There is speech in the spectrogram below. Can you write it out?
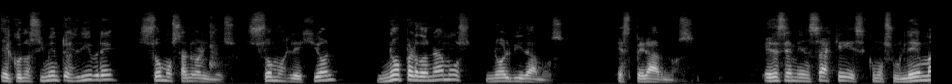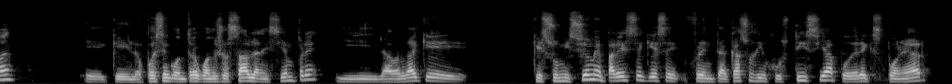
el conocimiento es libre, somos anónimos, somos legión, no perdonamos, no olvidamos, esperarnos. Ese mensaje es como su lema eh, que lo puedes encontrar cuando ellos hablan y siempre, y la verdad que, su misión me parece que es, eh, frente a casos de injusticia, poder exponer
